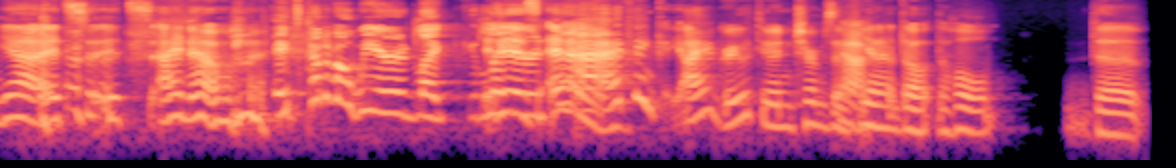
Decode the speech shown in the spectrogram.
yeah, it's it's. I know. It's kind of a weird, like, It layered is, and I, I think I agree with you in terms of Yeah. you know the the whole the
